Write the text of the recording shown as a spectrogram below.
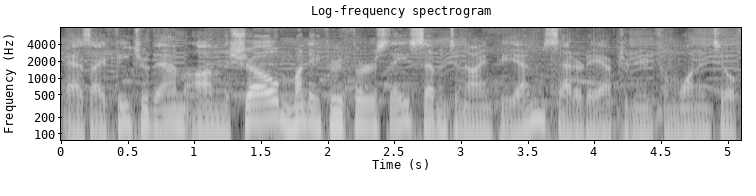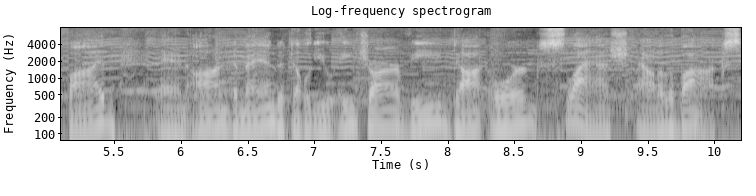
as I feature them on the show Monday through Thursday, 7 to 9 p.m., Saturday afternoon from 1 until 5, and on demand at whrv.org slash out of the box.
